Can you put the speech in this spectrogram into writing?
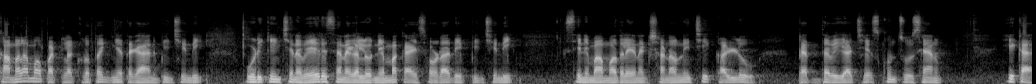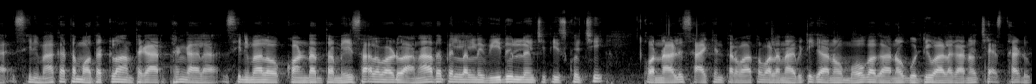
కమలమ్మ పట్ల కృతజ్ఞతగా అనిపించింది. ఉడికించిన వేరుశనగలు నిమ్మకాయ సోడా తెప్పించింది. సినిమా మొదలైన క్షణం నుంచి కళ్ళు పెద్దవిగా చేసుకుని చూశాను. ఇక సినిమా కథ మొదట్లో అంతగా అర్థం కాల. సినిమాలో కొండంత మీసాలవాడు అనాథ పిల్లల్ని వీధుల్లోంచి తీసుకొచ్చి కొన్నాళ్ళు సాకిన తర్వాత వాళ్ళని అవిటిగానో మోగగానో గుడ్డివాళ్ళగానో చేస్తాడు.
